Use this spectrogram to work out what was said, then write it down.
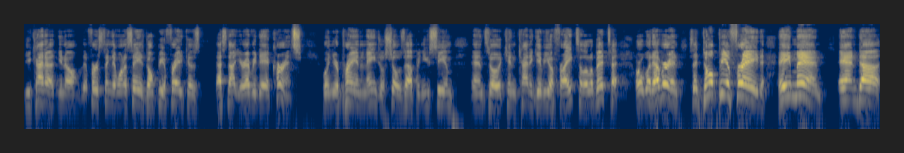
you kind of, you know, the first thing they want to say is, don't be afraid because that's not your everyday occurrence. When you're praying, an angel shows up and you see him, and so it can kind of give you a fright a little bit uh, or whatever. And said, Don't be afraid. Amen. And uh,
